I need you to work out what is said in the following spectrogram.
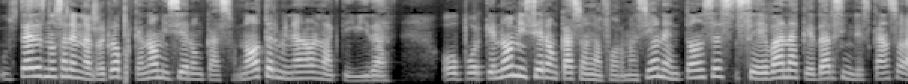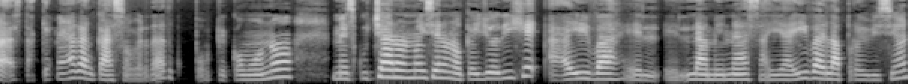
ustedes no salen al recreo porque no me hicieron caso, no terminaron la actividad. o porque no me hicieron caso en la formación, entonces se van a quedar sin descanso hasta que me hagan caso, ¿verdad? Porque como no me escucharon, no hicieron lo que yo dije, ahí va el, la amenaza y ahí va la prohibición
